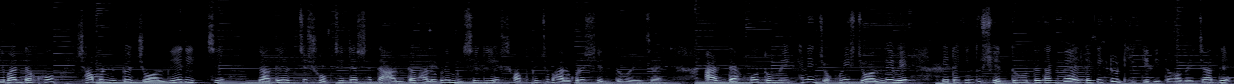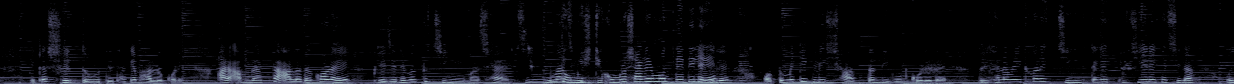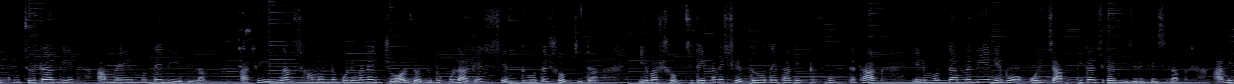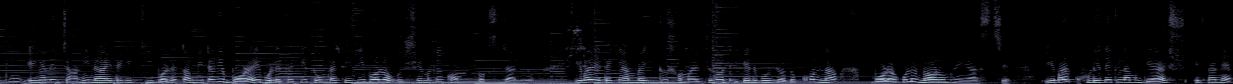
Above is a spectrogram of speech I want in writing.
এবার দেখো সামান্য একটু জল দিয়ে দিচ্ছে, যাতে হচ্ছে সবজিটার সাথে আলুটা ভালো করে মিশে গিয়ে সব কিছু ভালো করে সেদ্ধ হয়ে যায়। আর দেখো তোমরা এখানে যখনই জল দেবে, এটা কিন্তু সেদ্ধ হতে থাকবে আর এটাকে একটু ঢেকে দিতে হবে, যাতে এটা সেদ্ধ হতে থাকে ভালো করে। আর আমরা একটা আলাদা কড়াইয়ে ভেজে নেব একটু চিংড়ি মাছ হ্যাঁ চিংড়ি মাছ মিষ্টি কুমড়ো শাকের মধ্যে দিলে দিলে অটোমেটিকলি স্বাদটা দ্বিগুণ করে দেয়। তো এখানে আমরা একটুখানি চিংড়িটাকে কুচিয়ে রেখেছিলাম। ওই কুচোটাকে আমরা এর মধ্যে দিয়ে দিলাম। আর দিয়ে দিলাম সামান্য পরিমাণে জল, যতটুকু লাগে সেদ্ধ হতে সবজিটা। এবার সবজিটা এখানে সেদ্ধ হতে থাক, একটু ফুটতে থাক, এর মধ্যে আমরা দিয়ে নেব ওই চাপতিটা যেটা ভেজে রেখেছিলাম। আমি ঠিক এখানে জানি না এটাকে কি বলে, তো আমি এটাকে বড়াই বলে থাকি, তোমরা কে কী বলো অবশ্যই আমাকে কমেন্ট বক্সে জানিও। এবার এটাকে আমরা একটু সময়ের জন্য ঢেকে দেবো, যতক্ষণ না বড়াগুলো নরম হয়ে আসছে। এবার খুলে দেখলাম গ্যাস এখানে।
